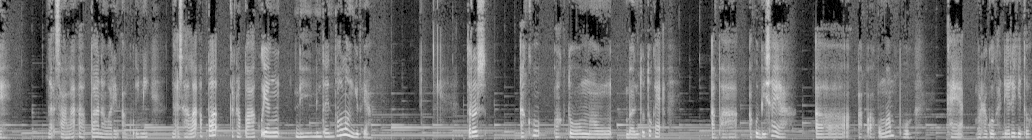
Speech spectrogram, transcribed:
eh nggak salah apa nawarin aku ini nggak salah apa kenapa aku yang dimintain tolong gitu ya? Terus aku waktu mau bantu tuh kayak apa aku bisa ya? Uh, apa aku mampu? Kayak meragukan diri gitu.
